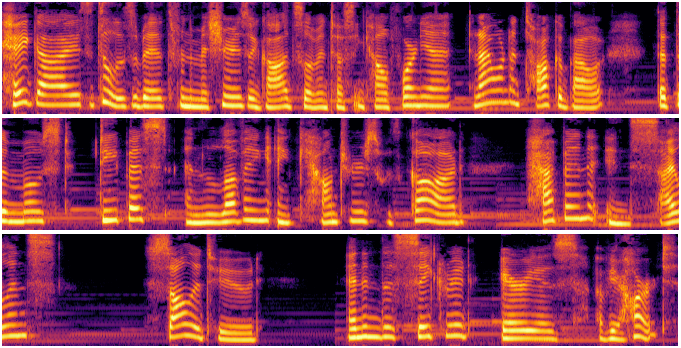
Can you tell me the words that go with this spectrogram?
Hey guys, it's Elizabeth from the Missionaries of God's Love in California, and I want to talk about that the most deepest and loving encounters with God happen in silence, solitude, and in the sacred areas of your heart.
